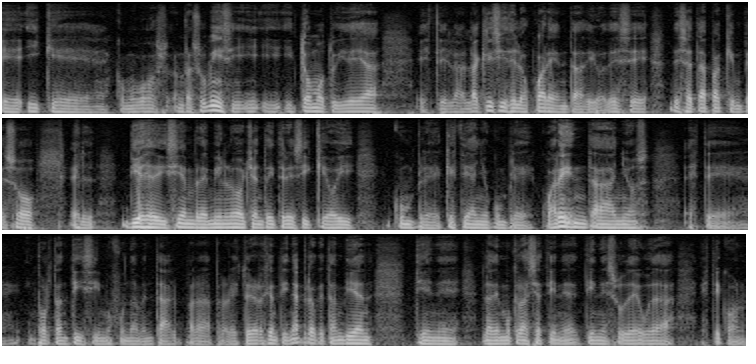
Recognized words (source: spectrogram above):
eh, y que, como vos resumís, y, tomo tu idea, este, la, crisis de los 40, digo, de, ese, de esa etapa que empezó el 10 de diciembre de 1983 y que hoy cumple, que este año cumple 40 años, este, importantísimo, fundamental para, la historia argentina, pero que también tiene, la democracia tiene, tiene su deuda este, con,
